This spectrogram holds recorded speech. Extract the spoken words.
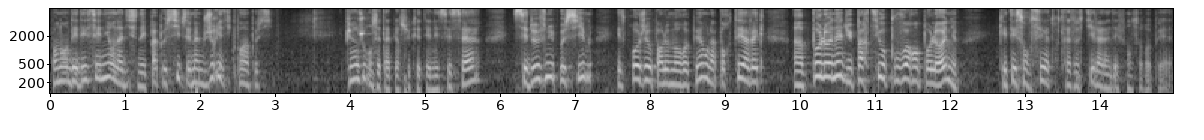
Pendant des décennies, on a dit que ce n'est pas possible, c'est même juridiquement impossible. Puis un jour, on s'est aperçu que c'était nécessaire. C'est devenu possible. Et ce projet au Parlement européen, on l'a porté avec un Polonais du parti au pouvoir en Pologne, qui était censé être très hostile à la défense européenne.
